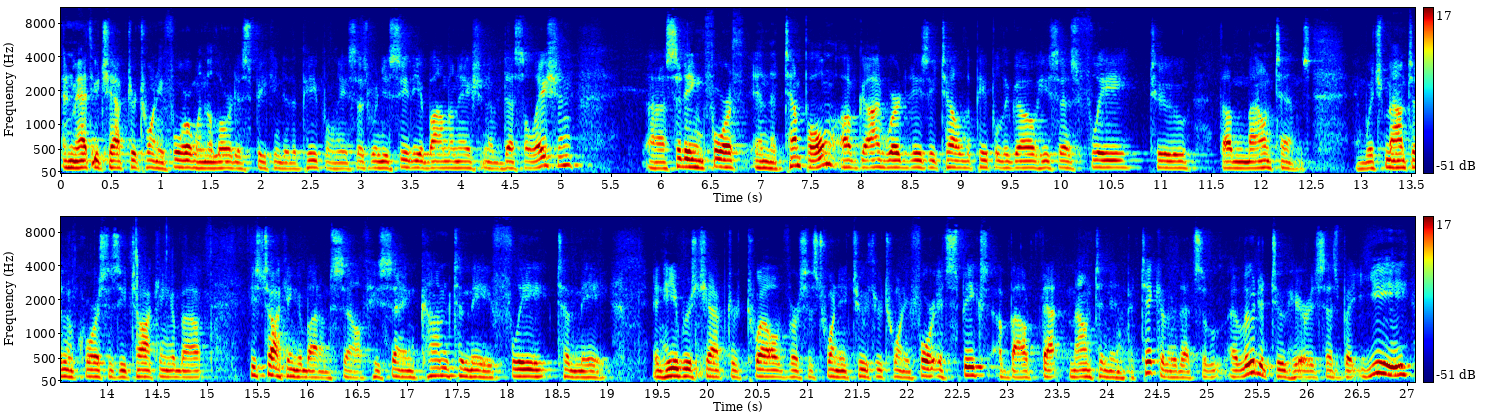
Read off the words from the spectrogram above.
In Matthew chapter 24, when the Lord is speaking to the people, and he says, When you see the abomination of desolation, uh, sitting forth in the temple of God, where does he tell the people to go? He says, Flee to the mountains. And which mountain, of course, is he talking about? He's talking about himself. He's saying, Come to me, flee to me. In Hebrews chapter 12, verses 22 through 24, it speaks about that mountain in particular that's alluded to here. It says, But ye,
